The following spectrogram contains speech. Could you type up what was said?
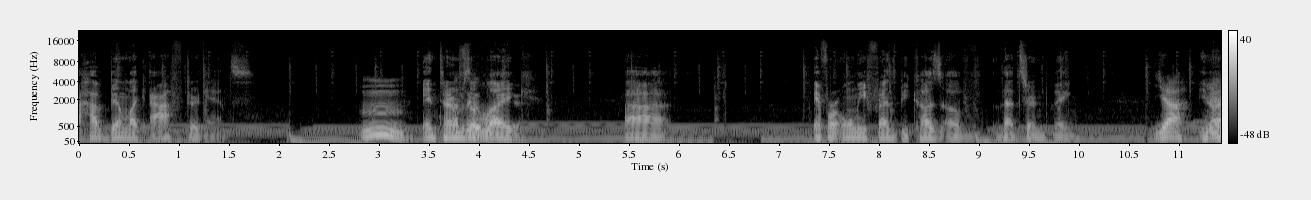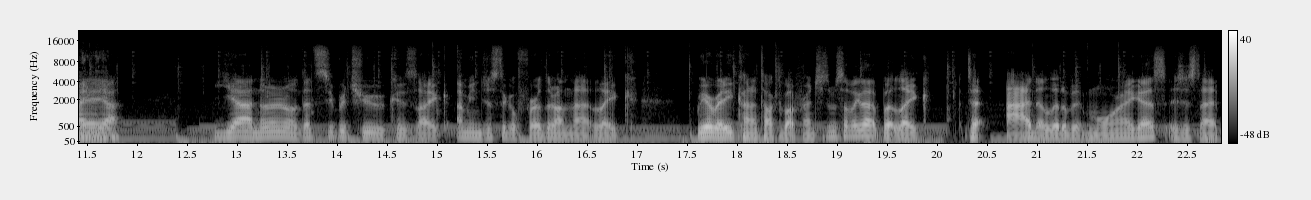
have been like after dance Mm. in terms of too. like uh if we're only friends because of that certain thing. Yeah. You know yeah, what I yeah, mean? yeah. Yeah, no, no, no. That's super true. Cause like, I mean, just to go further on that, like, we already kind of talked about friendships and stuff like that. But like, to add a little bit more, I guess, is just that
